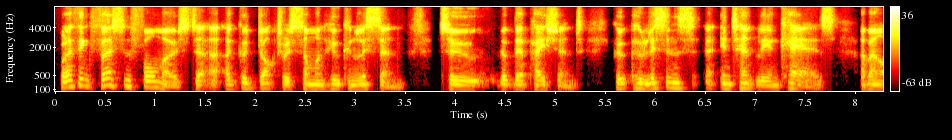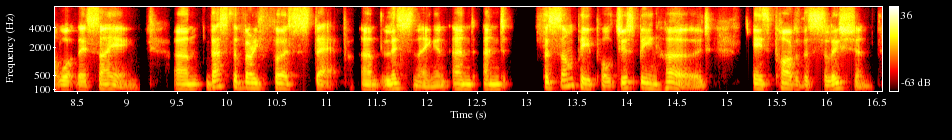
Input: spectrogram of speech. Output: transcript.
Well, I think first and foremost, a, a, good doctor is someone who can listen to their patient, who, who listens intently and cares about what they're saying. Um, that's the very first step, um, listening. And, and, and for some people, just being heard is part of the solution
